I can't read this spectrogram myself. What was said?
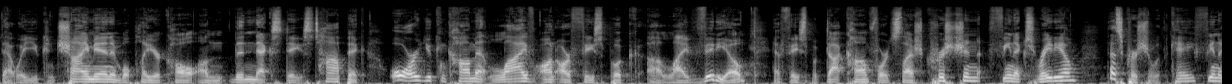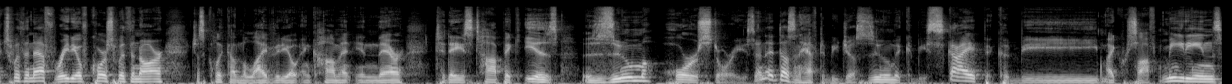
That way you can chime in and we'll play your call on the next day's topic. Or you can comment live on our Facebook uh, live video at facebook.com forward slash Kristian Fenix Radio. That's Kristian with a K, Fenix with an F, radio, of course, with an R. Just click on the live video and comment in there. Today's topic is Zoom horror stories. And it doesn't have to be just Zoom, it could be Skype, it could be Microsoft Meetings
